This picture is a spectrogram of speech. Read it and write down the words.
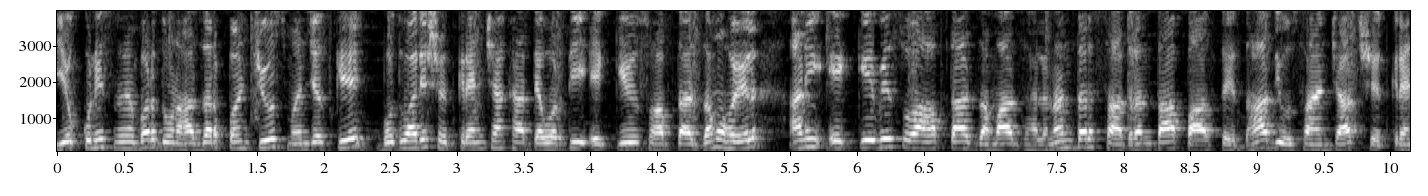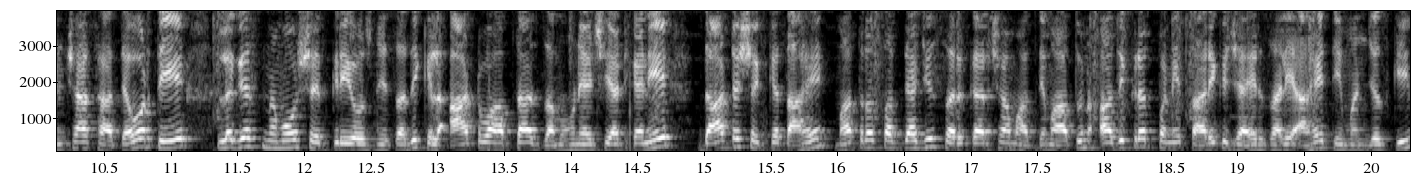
एकोणीस नोव्हेंबर दोन हजार पंचवीस म्हणजेच की बुधवारी शेतकऱ्यांच्या खात्यावरती एकवीस हप्ता जमा होईल आणि एकवीस हप्ता जमा झाल्यानंतर साधारणतः पाच ते दहा दिवसांच्या शेतकऱ्यांच्या खात्यावरती लगेच नमो शेतकरी योजनेचा देखील आठवा हप्ता जमा होण्याची या ठिकाणी दाट शक्यता आहे. मात्र सध्याची सरकारच्या माध्यमातून अधिकृतपणे तारीख जाहीर झाली आहे ती म्हणजेच की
